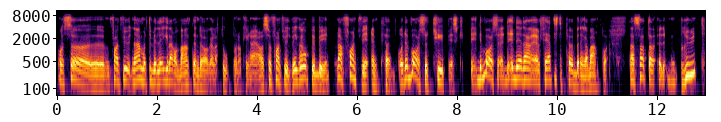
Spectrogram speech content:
og så eh, fant vi ut Nei, måtte vi ligge der og vente en dag eller to på noe greier. Og så fant vi ut Vi går opp i byen, og der fant vi en pub. Og det var så typisk. Det var så, det er den feteste puben jeg har vært på. Der satt der brunt,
